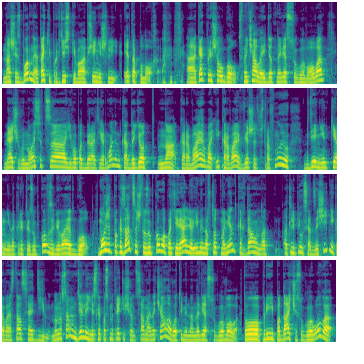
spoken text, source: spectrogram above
нашей сборной атаки практически вообще не шли. Это плохо. А как пришел гол? Сначала идет навес с углового, мяч выносится, его подбирает Ермоленко, дает на Караваева, и Караваев вешает в штрафную, где никем не накрытый Зубков забивает гол. Может показаться, что Зубкова потеряли именно в тот момент, когда он от, отлепился от защитников и остался один. Но на самом деле, если посмотреть еще самое начало, вот именно навес с углового, то при подаче с углового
